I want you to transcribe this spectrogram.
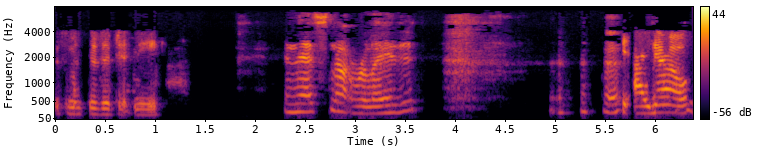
as much as it did me And that's not related. I know.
